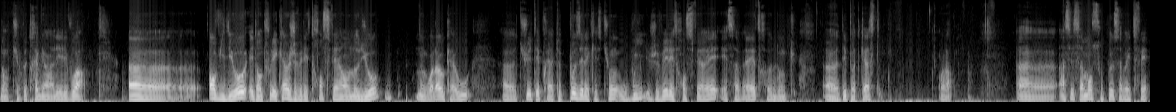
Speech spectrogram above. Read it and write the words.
Donc tu peux très bien aller les voir euh, en vidéo et dans tous les cas je vais les transférer en audio. Donc voilà, au cas où euh, tu étais prêt à te poser la question, oui, je vais les transférer et ça va être donc euh, des podcasts. Voilà. incessamment sous peu, ça va être fait.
